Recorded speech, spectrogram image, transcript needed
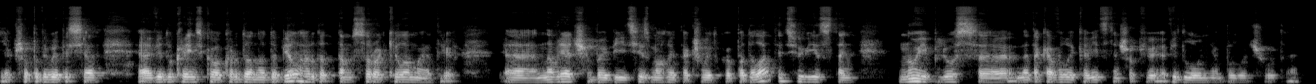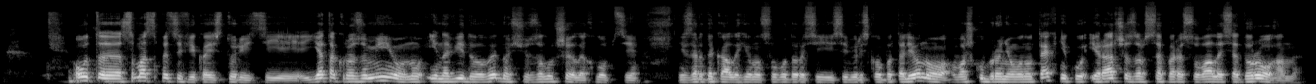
Якщо подивитися е, від українського кордону до Білгорода, там 40 кілометрів. Е, навряд чи би бійці змогли так швидко подолати цю відстань. Ну і плюс е, не така велика відстань, щоб відлуння було чути. От сама специфіка історії цієї, я так розумію. Ну і на відео видно, що залучили хлопці із РДК Легіону Свободи Росії Сибірського батальйону важку броньовану техніку і радше за все пересувалися дорогами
